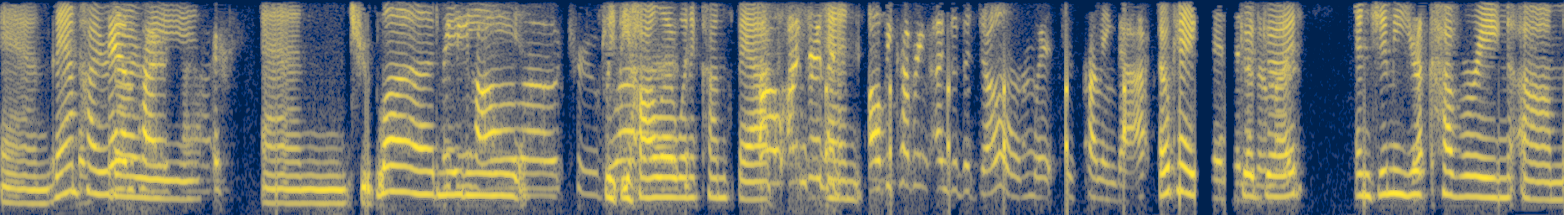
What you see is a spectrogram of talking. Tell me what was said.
and Vampire, Vampire Diaries Diaries, and True Blood, Sleepy maybe. Hollow, True Sleepy Blood. Hollow when it comes back. Oh, under the and- I'll be covering Under the Dome, which is coming back. Okay, good, good. month. And Jimmy, you're Yep. covering um,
